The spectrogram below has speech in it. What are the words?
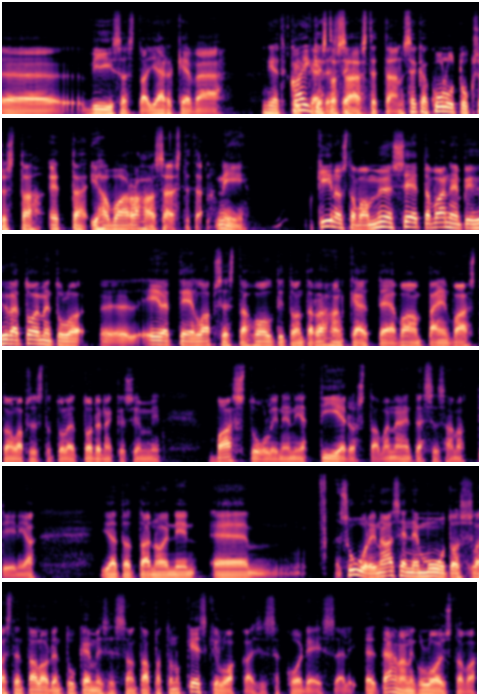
ö, viisasta, järkevää Niin, että kaikesta säästetään, sekä kulutuksesta että ihan vaan rahaa säästetään. Niin. Kiinnostavaa on myös se, että vanhempi hyvä toimeentulo eivät tee lapsesta holtitonta rahan käyttäjää, vaan päinvastoin lapsesta tulee todennäköisemmin vastuullinen ja tiedostava, näin tässä sanottiin. Ja, ja tota noin, niin, ähm, suurin asennemuutos lasten talouden tukemisessa on tapahtunut keskiluokkaisissa kodeissa. Eli ja tämähän on niin kuin loistava.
